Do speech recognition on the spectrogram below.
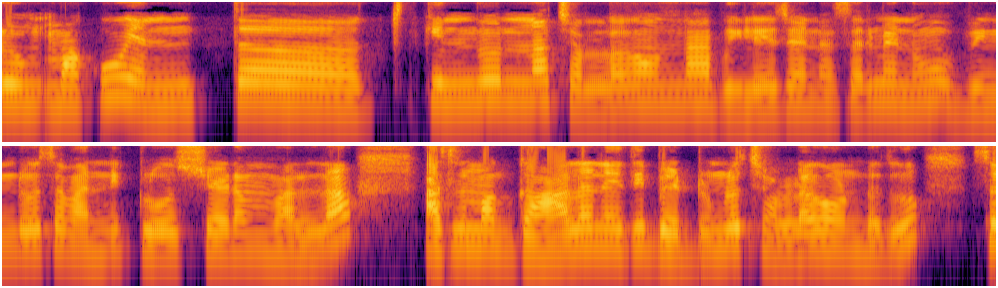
రూమ్ మాకు ఎంత కింద ఉన్న చల్లగా ఉన్న విలేజ్ అయినా సరే నేను విండోస్ అవన్నీ క్లోజ్ చేయడం వల్ల అసలు మాకు గాలి అనేది బెడ్రూమ్లో చల్లగా ఉండదు. సో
